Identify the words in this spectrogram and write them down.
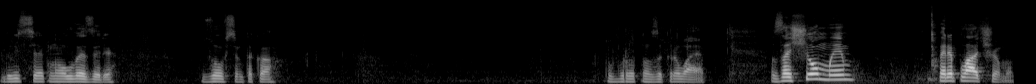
Дивіться, як на Allweather. Зовсім така добротно закриває. За що ми переплачуємо?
